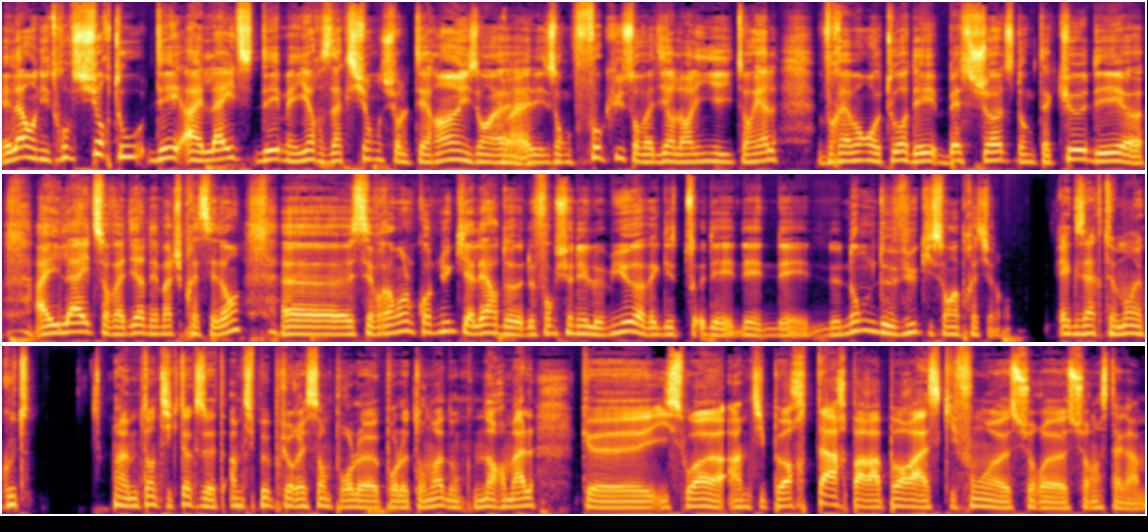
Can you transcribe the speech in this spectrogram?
Et là, on y trouve surtout des highlights des meilleures actions sur le terrain. Ils ont Ouais. ils ont focus, on va dire, leur ligne éditoriale vraiment autour des best shots. Donc t'as que des euh, highlights, on va dire, des matchs précédents. Euh, c'est vraiment le contenu qui a l'air de, fonctionner le mieux avec des, des, des, des, de nombres de vues qui sont impressionnants. Exactement. Écoute. En même temps, TikTok doit être un petit peu plus récent pour le, pour le tournoi, donc normal qu'il soit un petit peu en retard par rapport à ce qu'ils font euh, sur, euh, sur Instagram.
